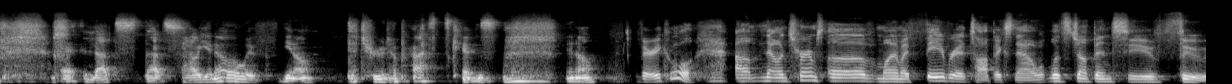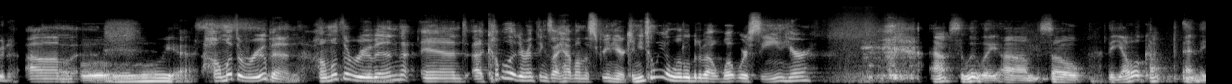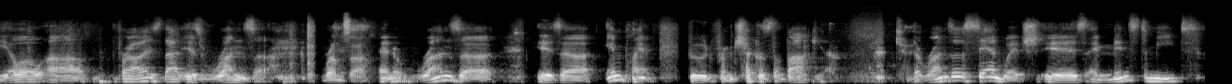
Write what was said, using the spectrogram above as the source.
And that's that's how you know if you know the true Nebraskans, you know. Very cool. Um, now, in terms of one of my favorite topics, now let's jump into food. Um, oh yes, home of the Reuben, home of the Reuben, and a couple of different things I have on the screen here. Can you tell me a little bit about what we're seeing here? Absolutely. Um, so the yellow cup and the yellow uh, fries, that is runza. Runza. And runza is a implant food from Czechoslovakia. Okay. The runza sandwich is a minced meat,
